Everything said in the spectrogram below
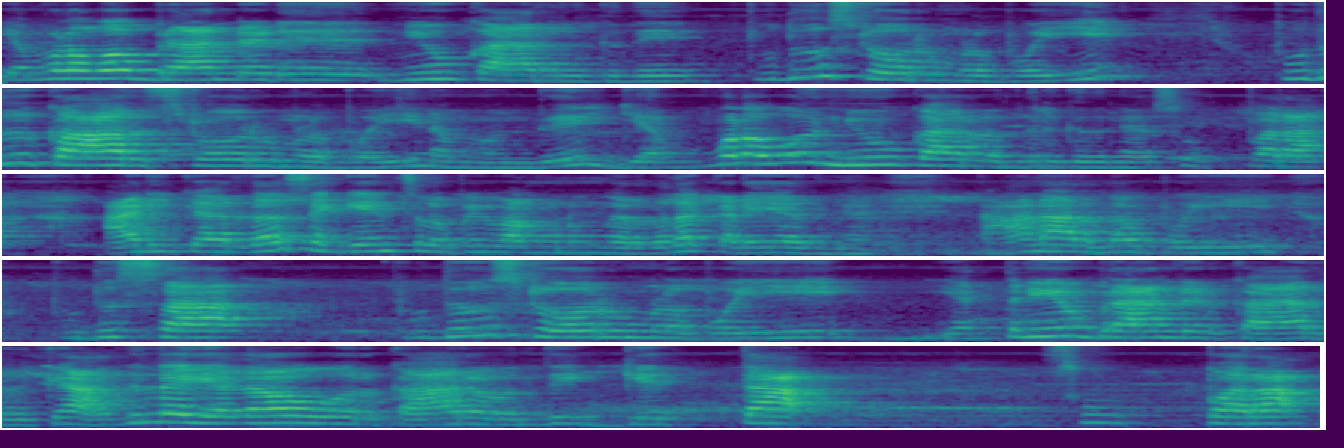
எவ்வளவோ பிராண்டடு நியூ கார் இருக்குது. புது ஸ்டோர் ரூமில் போய் புது கார் ஸ்டோர் ரூமில் போய் நம்ம வந்து எவ்வளவோ நியூ கார் வந்திருக்குதுங்க. சூப்பராக ஆடி கார் தான் செகண்ட்ஸில் போய் வாங்கணுங்கிறதெல்லாம் கிடையாதுங்க. நானாக இருந்தால் போய் புதுசாக புது ஸ்டோர் ரூமில் போய் எத்தனையோ பிராண்டட் கார் இருக்குது அதில் ஏதாவது ஒரு காரை வந்து கெத்தாக சூப்பராக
